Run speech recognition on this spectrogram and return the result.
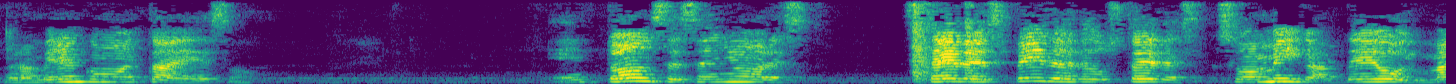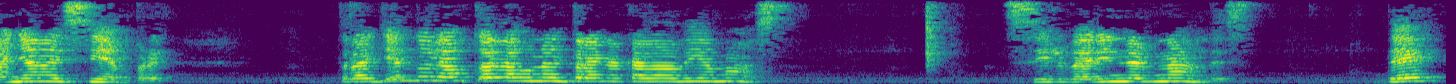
Pero miren cómo está eso. Entonces, señores, se despide de ustedes su amiga de hoy, mañana y siempre, trayéndole a ustedes una entrega cada día más. Silverina Hernández, de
